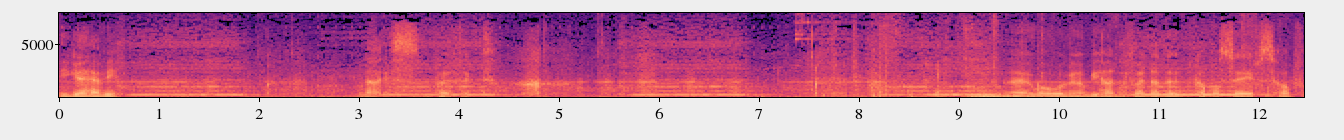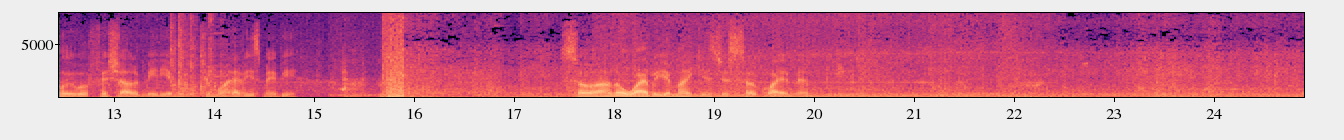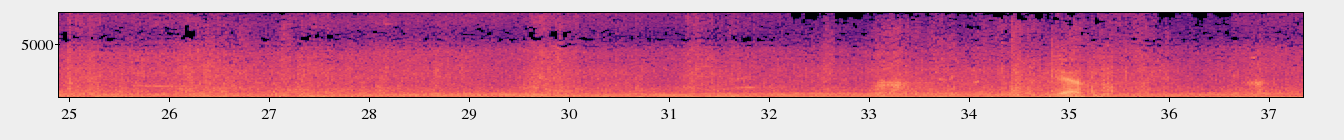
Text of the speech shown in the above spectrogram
You get heavy? Nice. Perfect. Alright, well we're gonna be hunting for another couple safes. Hopefully we'll fish out a medium and two more heavies maybe. So, I don't know why, but your mic is just so quiet, man. Yeah.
